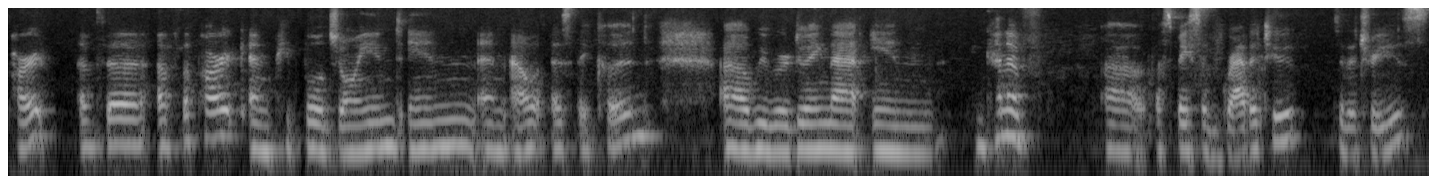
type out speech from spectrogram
part of the of the park and people joined in and out as they could. Uh, we were doing that in, in kind of uh, a space of gratitude to the trees.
